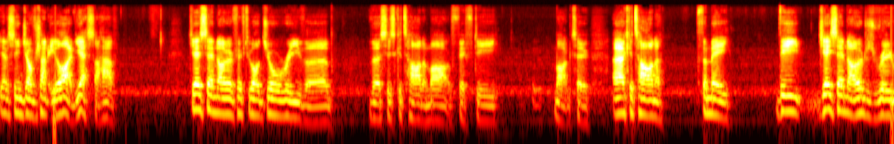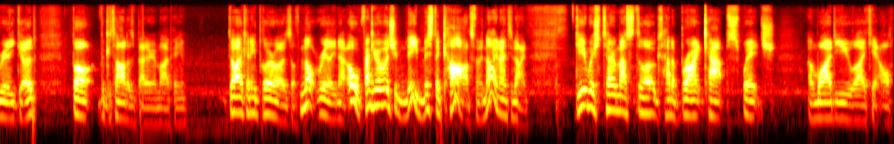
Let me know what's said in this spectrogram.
You ever seen John Frusciante live? Yes, I have. JCM 950 watt dual reverb versus Katana Mark 50 Mark 2. Uh, Katana, for me. The JCM 900 is really, really good, but the Katana's better in my opinion. Do I like any plural stuff? Not really, no. Oh, thank you very much indeed, Mr. Cards for the 9.99. Do you wish Tone Master Deluxe had a bright cap switch, and why do you like it? Oh,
